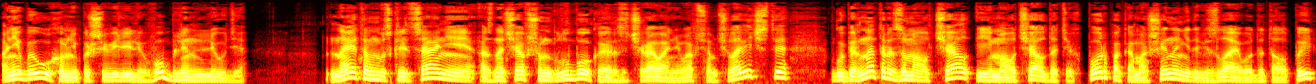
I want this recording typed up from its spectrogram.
они бы ухом не пошевелили. Во, блин, люди!» На этом восклицании, означавшем глубокое разочарование во всем человечестве, губернатор замолчал и молчал до тех пор, пока машина не довезла его до толпы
